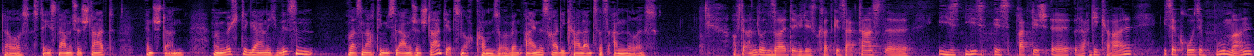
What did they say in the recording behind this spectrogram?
Daraus ist der islamische Staat entstanden. Man möchte gar nicht wissen, was nach dem islamischen Staat jetzt noch kommen soll, wenn eines radikaler als das andere ist. Auf der anderen Seite, wie du es gerade gesagt hast, äh, Is, Is ist praktisch äh, radikal, ist der große Buhmann.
